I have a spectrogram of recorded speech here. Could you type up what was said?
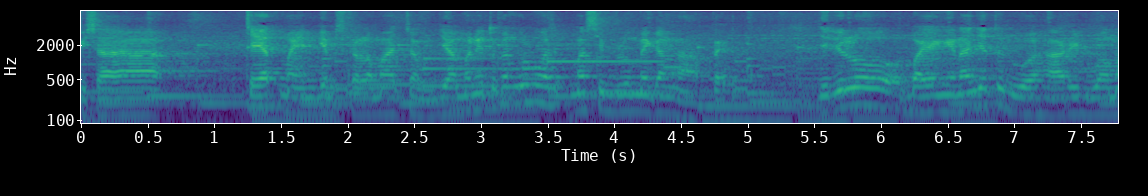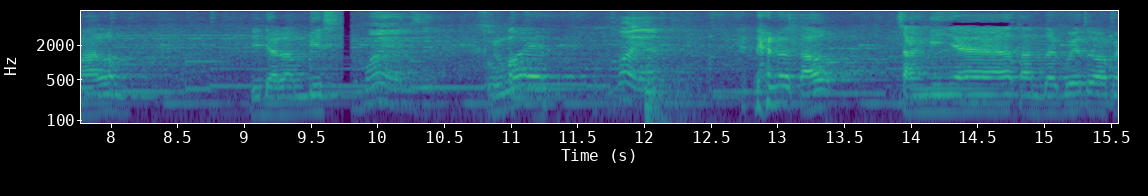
bisa chat main game segala macam. Zaman itu kan gue masih belum megang HP jadi lo bayangin aja tuh dua hari dua malam di dalam bis. Lumayan sih. Lumayan. Lumayan. Dan lo tau canggihnya tante gue tuh apa?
